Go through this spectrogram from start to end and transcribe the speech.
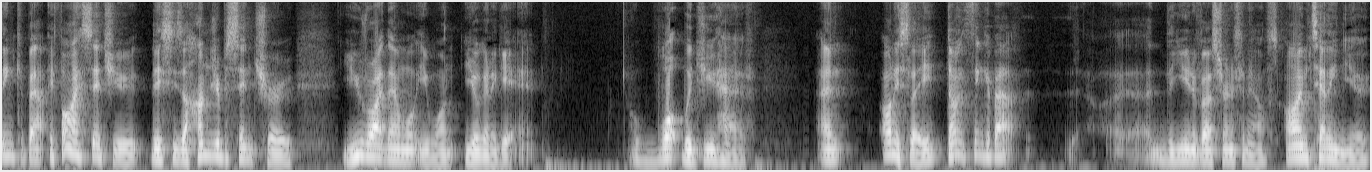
Think about if I said to you, this is 100% true, you write down what you want, you're going to get it. What would you have? And honestly, don't think about uh, the universe or anything else. I'm telling you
